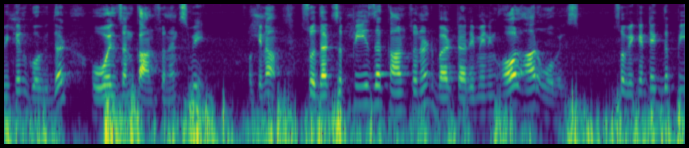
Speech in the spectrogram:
we can go with that ovals and consonants way okay now so that's a p is a consonant but uh, remaining all are ovals so we can take the p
